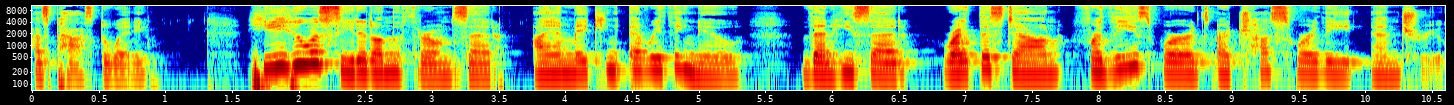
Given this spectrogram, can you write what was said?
has passed away. He who was seated on the throne said, I am making everything new. Then he said, Write this down, for these words are trustworthy and true.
